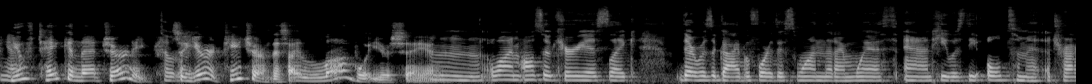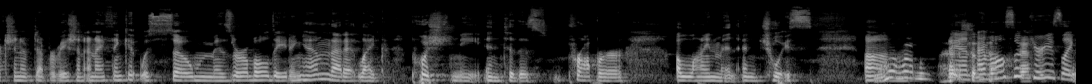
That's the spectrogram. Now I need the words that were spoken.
yeah, you've taken that journey. Totally. So you're a teacher of this. I love what you're saying. Mm, well, I'm also curious, like, there was a guy before this one that I'm with, and he was the ultimate attraction of deprivation. And I think it was so miserable dating him that it like pushed me into this proper alignment and choice. Um, and I'm also curious, like,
